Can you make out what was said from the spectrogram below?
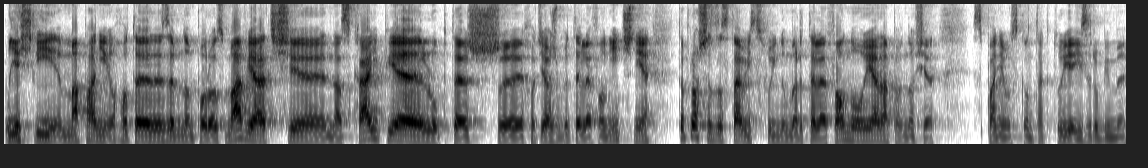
Jeśli ma Pani ochotę ze mną porozmawiać e, na Skype'ie lub też e, chociażby telefonicznie, to proszę zostawić swój numer telefonu. Ja na pewno się z Panią skontaktuję i zrobimy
